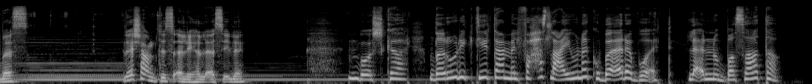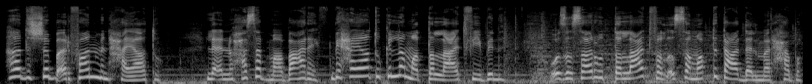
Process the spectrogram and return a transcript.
بس ليش عم تسألي هالأسئلة؟ بوشكار ضروري كتير تعمل فحص لعيونك وبأقرب وقت لأنه ببساطة هذا الشاب قرفان من حياته لأنه حسب ما بعرف بحياته كلها ما اطلعت في بنت وإذا صار واتطلعت فالقصة ما بتتعدى المرحبا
